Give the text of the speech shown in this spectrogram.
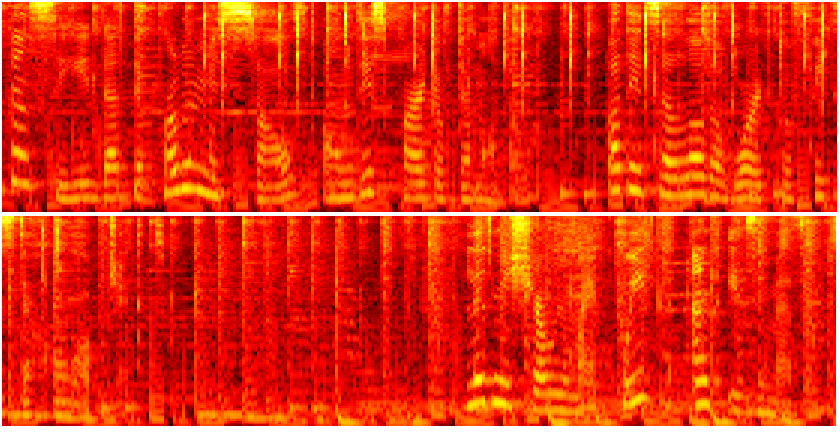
can see that the problem is solved on this part of the model, but it's a lot of work to fix the whole object. Let me show you my quick and easy method.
